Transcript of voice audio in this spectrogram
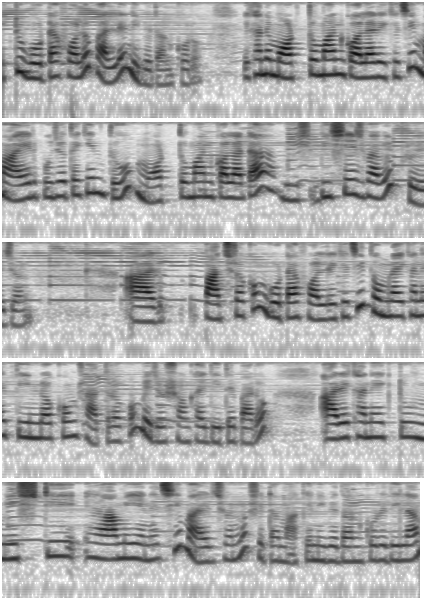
একটু গোটা ফলও পারলে নিবেদন করো। এখানে মর্তমান কলা রেখেছি। মায়ের পুজোতে কিন্তু মর্তমান কলাটা বিশেষভাবে প্রয়োজন। আর পাঁচ রকম গোটা ফল রেখেছি। তোমরা এখানে তিন রকম, সাত রকম বেজোর সংখ্যায় দিতে পারো। আর এখানে একটু মিষ্টি আমি এনেছি মায়ের জন্য, সেটা মাকে নিবেদন করে দিলাম।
